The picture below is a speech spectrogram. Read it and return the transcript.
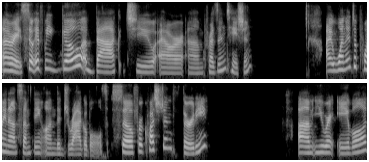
All right, so if we go back to our um, presentation, I wanted to point out something on the draggables. So for question 30, um, you were able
